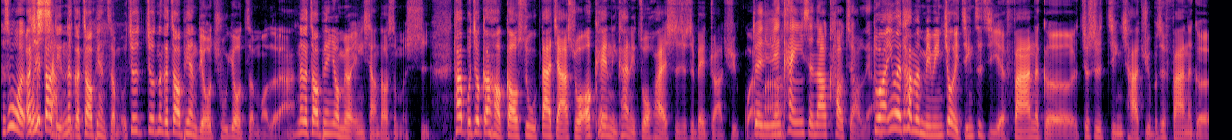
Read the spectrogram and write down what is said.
可是我而且到底那个照片怎么就就那个照片流出又怎么了啊？那个照片又没有影响到什么事，他不就刚好告诉大家说，OK，你看你做坏事就是被抓去关。对，你连看医生都要靠脚镣。对啊，因为因为他们明明就已经自己也发那个，就是警察局不是发那个。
